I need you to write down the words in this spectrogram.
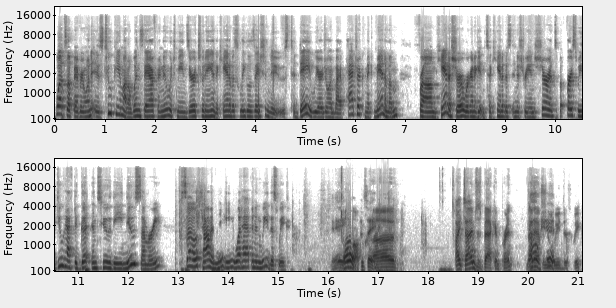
What's up, everyone? It is 2 p.m. on a Wednesday afternoon, which means you're tuning in to cannabis legalization news. Today, we are joined by Patrick McManamon from Cannasure. We're going to get into cannabis industry insurance, but first, we do have to get into the news summary. So, Tom and Miggy, what happened in weed this week? Hey, Oh, uh, High Times is back in print. That Oh, happened shit. in weed this week.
